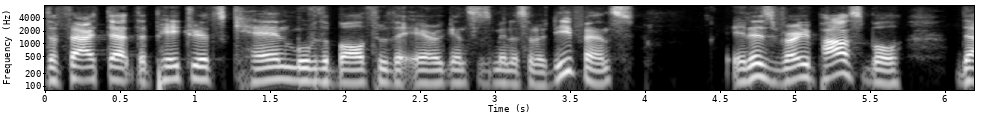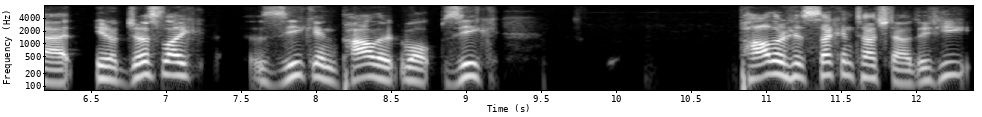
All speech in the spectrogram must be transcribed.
the fact that the Patriots can move the ball through the air against this Minnesota defense, it is very possible that you know just like Zeke and Pollard. Well, Zeke Pollard, his second touchdown, did he?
